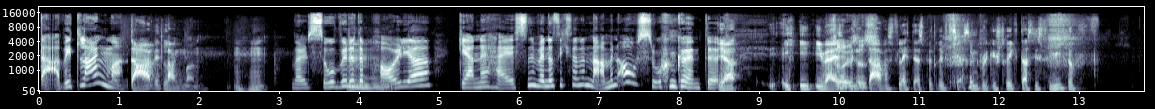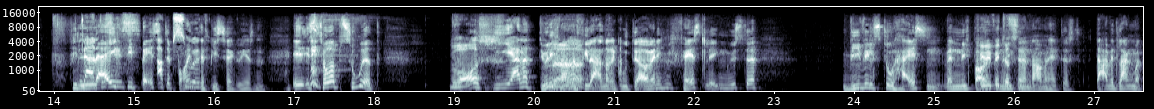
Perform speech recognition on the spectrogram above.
David Langmann. David Langmann. Weil so würde der Hm. Paul ja gerne heißen, wenn er sich seinen Namen aussuchen könnte. Ja, Ich, ich, ich weiß, So ich bin da, was vielleicht das betrifft, sehr simpel gestrickt. Das ist für mich noch vielleicht ist die beste absurd. Pointe bisher gewesen. Ist so absurd. Was? Ja, natürlich Na. waren noch viele andere gute, aber wenn ich mich festlegen müsste, wie willst du heißen, wenn du nicht Paul, wenn du nicht deinen Namen hättest? David Langmann.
